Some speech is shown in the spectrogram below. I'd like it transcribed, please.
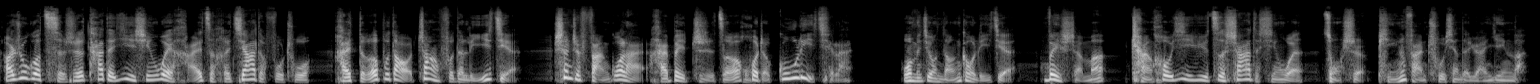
而如果此时她的一心为孩子和家的付出还得不到丈夫的理解，甚至反过来还被指责或者孤立起来，我们就能够理解为什么产后抑郁自杀的新闻总是频繁出现的原因了。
